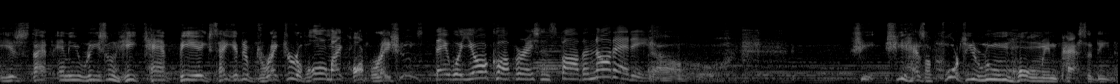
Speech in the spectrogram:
Is that any reason he can't be executive director of all my corporations? They were your corporation's father, not Eddie. No. She, she has a 40-room home in Pasadena.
